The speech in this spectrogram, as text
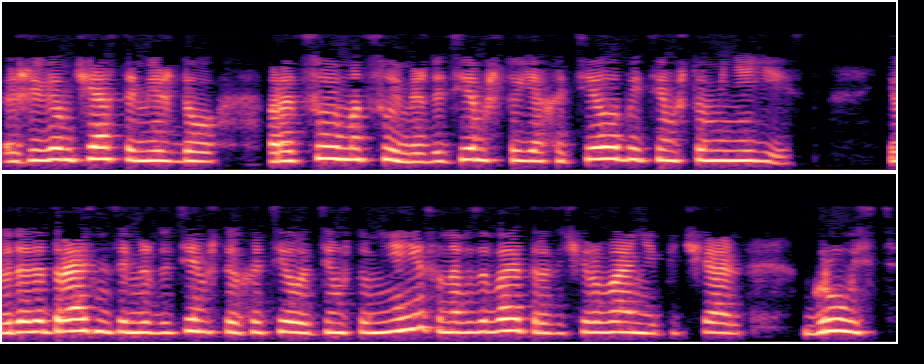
живем часто между рацу и мацу, между тем, что я хотела бы, и тем, что у меня есть. И вот эта разница между тем, что я хотела, и тем, что у меня есть, она вызывает разочарование, печаль, грусть.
